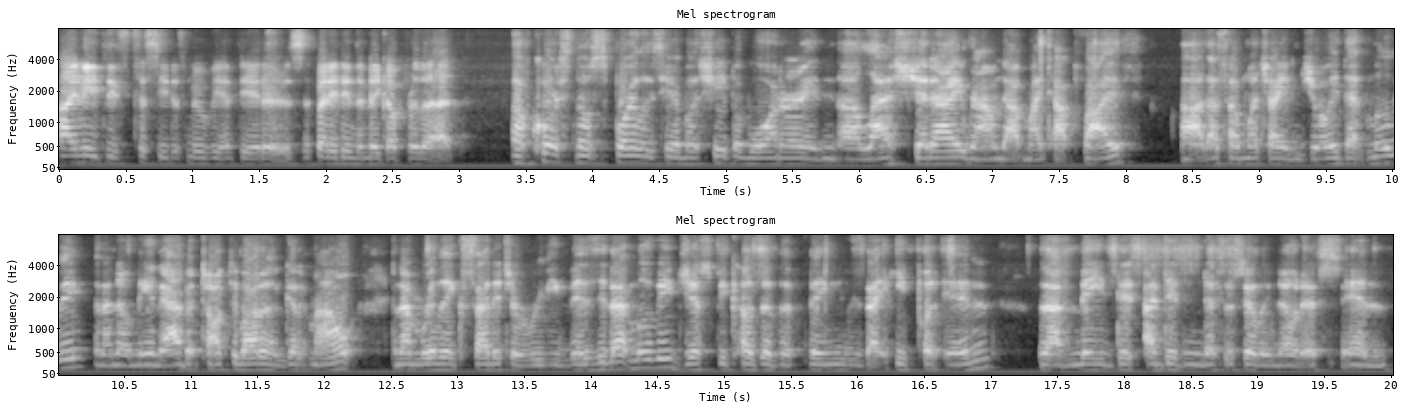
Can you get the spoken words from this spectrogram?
I need to, to see this movie in theaters, if anything, to make up for that. Of course, no spoilers here, but Shape of Water and uh, Last Jedi round out my top five. Uh, that's how much I enjoyed that movie, and I know me and Abbott talked about it a good amount. And I'm really excited to revisit that movie just because of the things that he put in that made it I didn't necessarily notice. And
